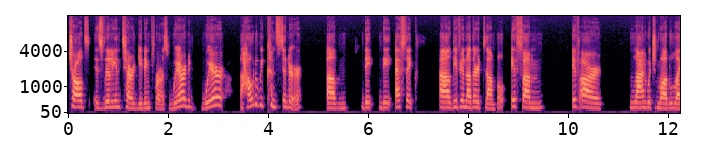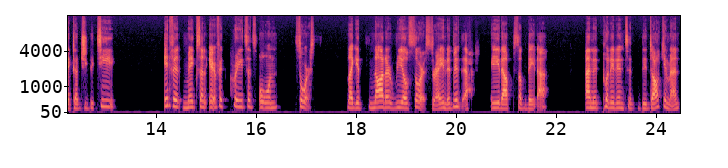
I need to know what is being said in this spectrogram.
Charles is really interrogating for us where where how do we consider um, the the ethics? I'll give you another example. If um if our language model like a GPT, if it makes an if it creates its own source, like it's not a real source, right? It, it made up some data and it put it into the document.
